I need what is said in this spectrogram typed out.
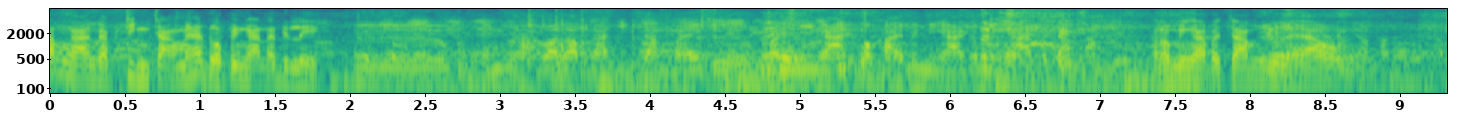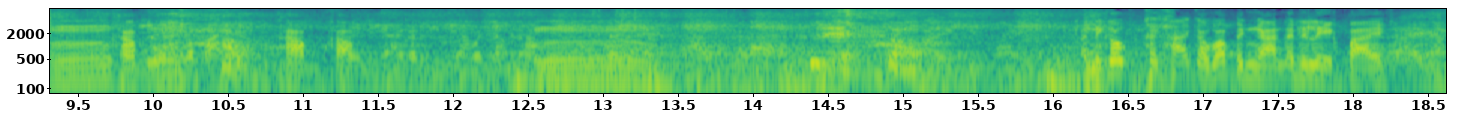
รับงานแบบจริงจังไหมฮะหรือว่าเป็นงานอดิเรก คือผมถามว่ารับงานจริงจังไหมคือมันมีงานเข้าไปไม่มีงานก็มีงานประจำทำอยู่เรามีงานประจำอยู่แล้ว ประจำทำอยู่ครับอืมครับผมงานก็ไปครับครับครับ ไม่มีงานก็มีงานประจำทำอืม อันนี้ก็คล้าย ๆ กับว่าเป็นงานอดิเรกไปใช่ครับ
